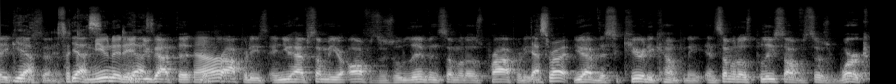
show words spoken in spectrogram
daycare Yeah, center. it's a Yes, community. And yes. you got the, the Yeah. properties, and you have some of your officers who live in some of those properties. That's right. You have the security company, and some of those police officers work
